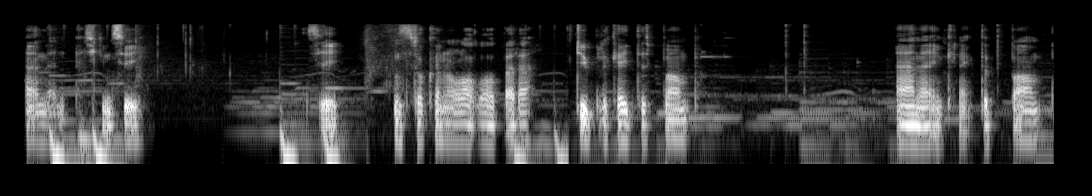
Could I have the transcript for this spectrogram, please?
And then as you can see, see it's looking a lot lot better. Duplicate this bump. And then connect the bump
